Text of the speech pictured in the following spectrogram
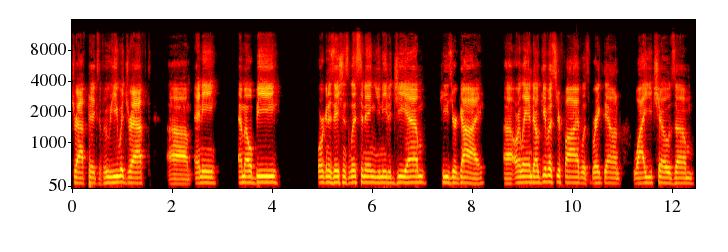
draft picks of who he would draft. Um, any MLB organizations listening, you need a GM. He's your guy. Uh, Orlando, give us your five. Let's break down why you chose them,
